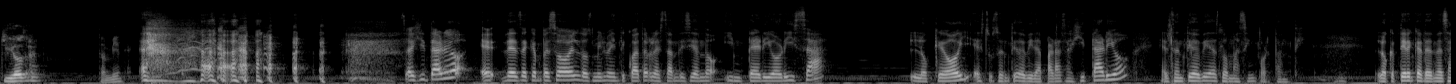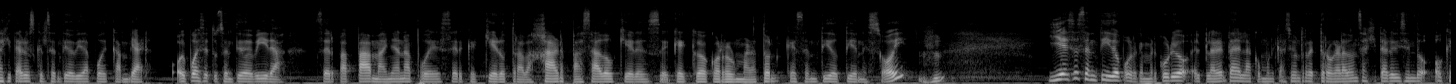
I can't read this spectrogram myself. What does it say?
¿Y otra? También. Sagitario, eh, desde que empezó el 2024 le están diciendo interioriza lo que hoy es tu sentido de vida. Para Sagitario, el sentido de vida es lo más importante. Lo que tiene que entender Sagitario es que el sentido de vida puede cambiar. Hoy puede ser tu sentido de vida, ser papá, mañana puede ser que quiero trabajar, pasado quieres eh, que quiero correr un maratón. ¿Qué sentido tienes hoy? Y ese sentido, porque Mercurio, el planeta de la comunicación, retrogradó en Sagitario diciendo, ok,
